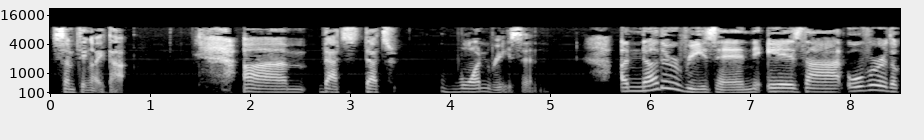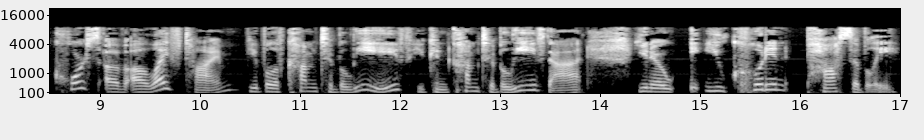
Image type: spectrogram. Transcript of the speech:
something like that. Um, that's, that's one reason. Another reason is that over the course of a lifetime, people have come to believe, you can come to believe that, you know, it, you couldn't possibly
